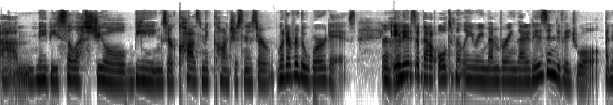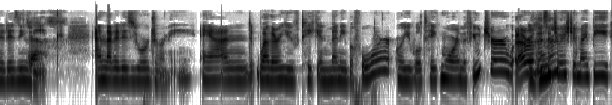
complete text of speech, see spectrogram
um, maybe celestial beings or cosmic consciousness or whatever the word is. Mhm. It is about ultimately remembering that it is individual and it is unique Yes. and that it is your journey. And whether you've taken many before or you will take more in the future, whatever the Mhm. situation might be,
